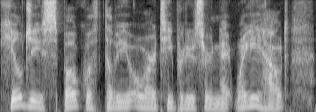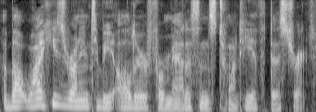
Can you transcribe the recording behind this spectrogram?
Kielgy spoke with WORT producer Nate Wegehout about why he's running to be Alder for Madison's 20th district.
